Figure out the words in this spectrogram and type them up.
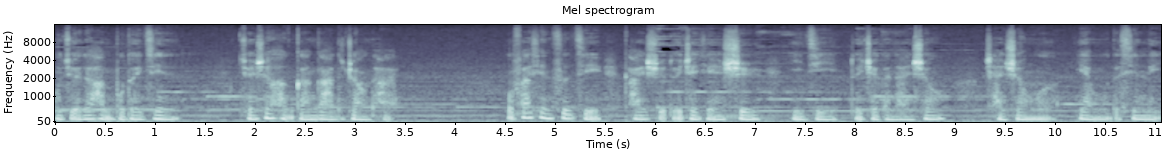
我觉得很不对劲，全身很尴尬的状态。我发现自己开始对这件事以及对这个男生产生了厌恶的心理。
